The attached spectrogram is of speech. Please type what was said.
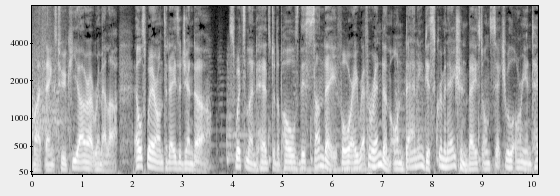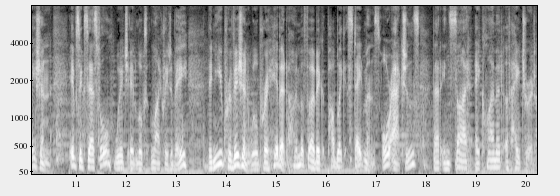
My thanks to Chiara Rimella. Elsewhere on today's agenda, Switzerland heads to the polls this Sunday for a referendum on banning discrimination based on sexual orientation. If successful, which it looks likely to be, the new provision will prohibit homophobic public statements or actions that incite a climate of hatred.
